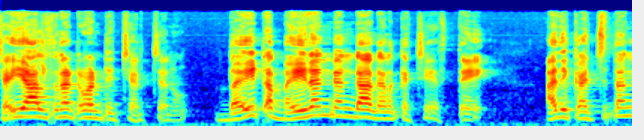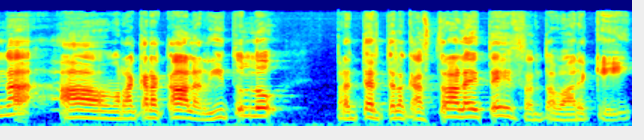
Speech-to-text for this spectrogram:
చేయాల్సినటువంటి చర్చను బయట బహిరంగంగా గనక చేస్తే అది ఖచ్చితంగా రకరకాల రీతుల్లో ప్రత్యర్థులకు అస్త్రాలైతే సొంత వారికి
